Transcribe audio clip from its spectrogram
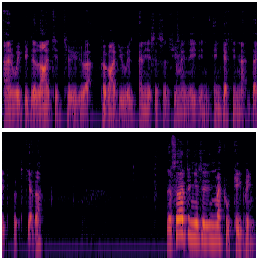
and we'd be delighted to uh, provide you with any assistance you may need in, in getting that data put together. The third thing is in record keeping,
